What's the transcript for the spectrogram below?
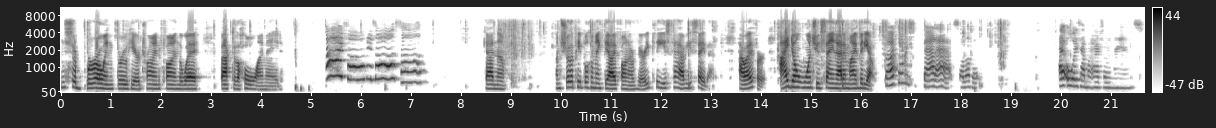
I'm just sort of burrowing through here, trying to find the way back to the hole I made. iPhone is awesome! God, no. I'm sure the people who make the iPhone are very pleased to have you say that. However, I don't want you saying that in my video. The iPhone is badass. I love it. I always have my iPhone in my hands.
